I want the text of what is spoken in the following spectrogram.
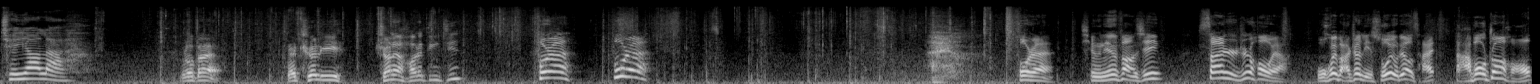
全要了。吴老板，在车里商量好了定金。夫人，夫人。哎呀，夫人，请您放心，三日之后呀，我会把这里所有的药材打包装好，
